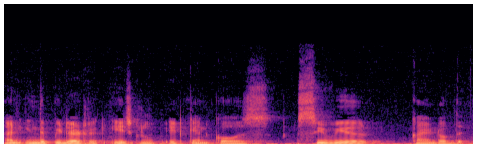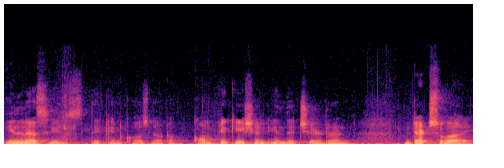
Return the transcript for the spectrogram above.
And in the pediatric age group it can cause severe kind of the illnesses they can cause a lot of complication in the children. That's why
